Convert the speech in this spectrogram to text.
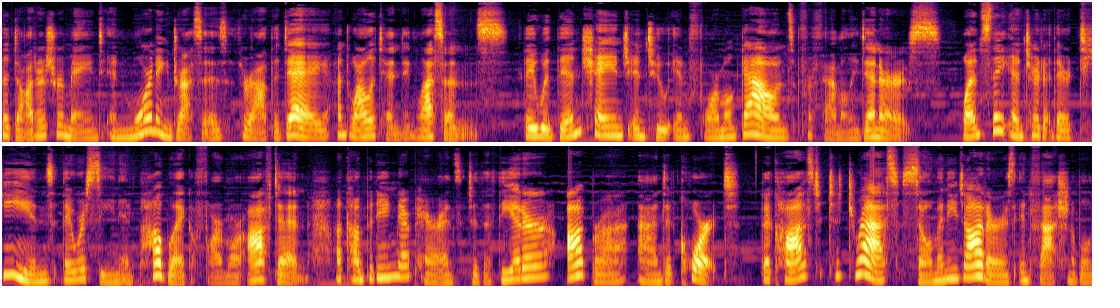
the daughters remained in morning dresses throughout the day and while attending lessons. They would then change into informal gowns for family dinners. Once they entered their teens, they were seen in public far more often, accompanying their parents to the theater, opera, and at court. The cost to dress so many daughters in fashionable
